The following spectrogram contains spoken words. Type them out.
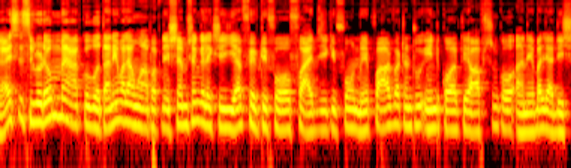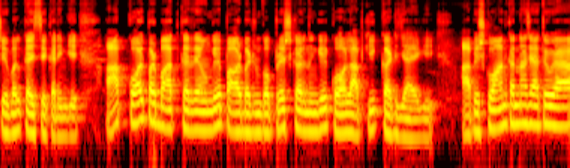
गैस इस वीडियो में मैं आपको बताने वाला हूँ, आप अपने Samsung Galaxy F fifty four five G की फ़ोन में power button to end call के ऑप्शन को अनेबल या डिसेबल कैसे करेंगे? आप कॉल पर बात कर रहे होंगे पावर बटन को प्रेस कर देंगे कॉल आपकी कट जाएगी। आप इसको ऑन करना चाहते हो या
